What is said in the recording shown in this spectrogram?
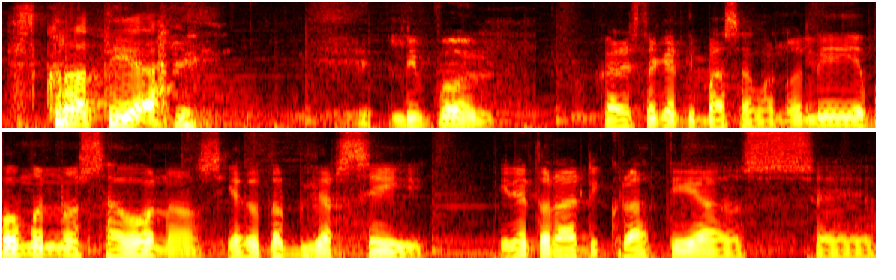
Στην Κροατία. λοιπόν, Ευχαριστώ για την πάσα Μανώλη. Επόμενος αγώνας για τον Derby Garcia είναι το Rally Κροατίας ε,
